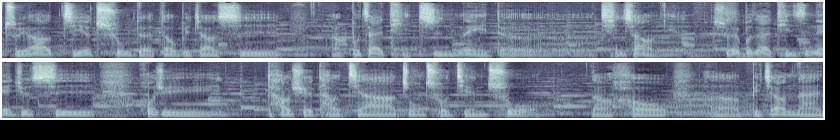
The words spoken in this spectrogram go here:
主要接触的都比较是呃不在体制内的青少年。所谓不在体制内，就是或许。逃学、逃家、中辍、兼辍，然后呃比较难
